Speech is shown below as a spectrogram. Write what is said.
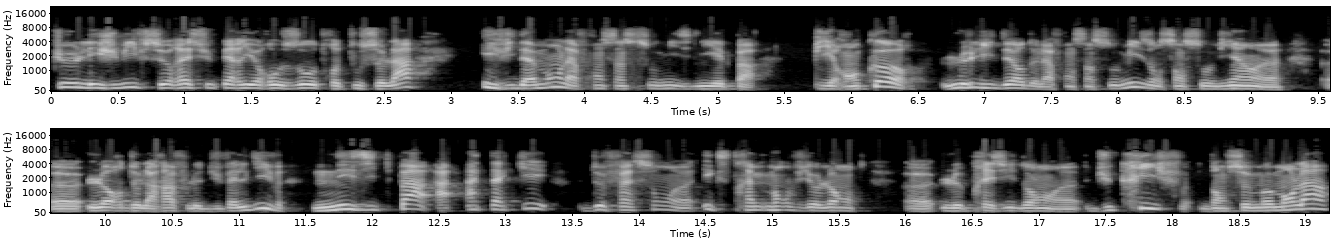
que les juifs seraient supérieurs aux autres, tout cela, évidemment, la France insoumise n'y est pas. Pire encore, le leader de la France insoumise, on s'en souvient euh, euh, lors de la rafle du Veldiv, n'hésite pas à attaquer de façon euh, extrêmement violente le président du CRIF dans ce moment-là.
